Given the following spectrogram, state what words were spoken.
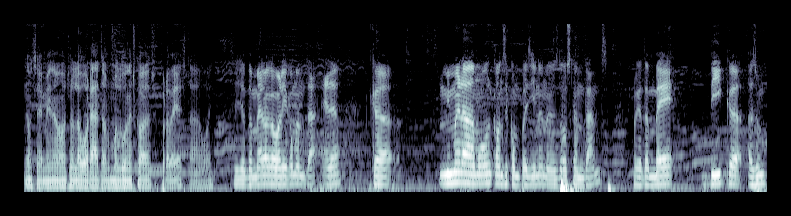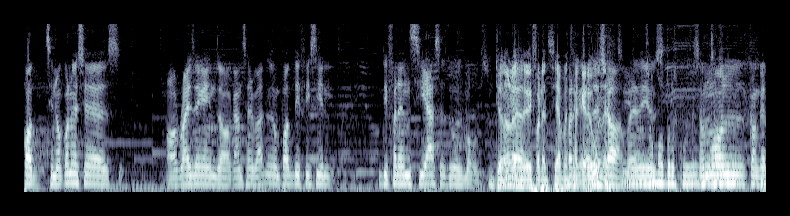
no sé, menys elaborat amb algunes coses, però bé, està guai. Sí, jo també el que volia comentar era que a mi m'agrada molt com se compaginen els dos cantants perquè també dic que és un poc si no coneixes o Rise Against o Cancer Bad és un poc difícil diferenciar les dues veus Jo no les he diferenciat, pensava que era una. això, Sí, no, dius, són molt prescudes. són molt, com que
